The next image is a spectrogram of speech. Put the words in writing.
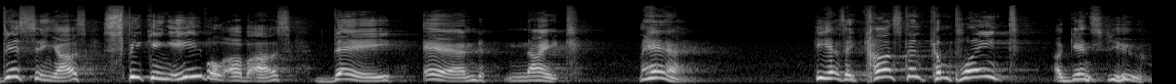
dissing us, speaking evil of us day and night. Man, he has a constant complaint against you.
